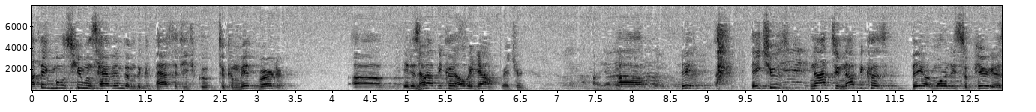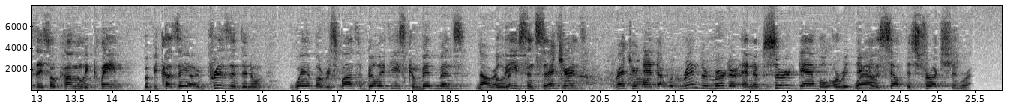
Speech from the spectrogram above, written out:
I think most humans have in them the capacity to, co- to commit murder. Uh, it is No, not because no, we don't, Richard. Oh, uh, they, they choose not to, not because they are morally superior as they so commonly claim, but because they are imprisoned in a web of responsibilities, commitments, No, beliefs, and sentiments. Richard, And that would render murder an absurd gamble or ridiculous Well- self-destruction.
